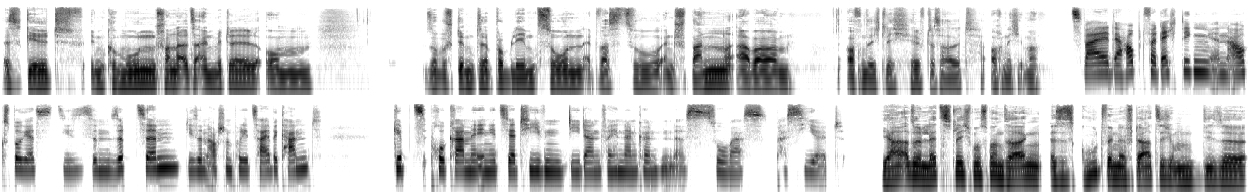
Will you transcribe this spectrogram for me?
es gilt in Kommunen schon als ein Mittel, um so bestimmte Problemzonen etwas zu entspannen, aber offensichtlich hilft es halt auch nicht immer. Zwei der Hauptverdächtigen in Augsburg jetzt, die sind 17, die sind auch schon Polizei bekannt. Gibt es Programme, Initiativen, die dann verhindern könnten, dass sowas passiert? Ja, also letztlich muss man sagen, es ist gut, wenn der Staat sich um diese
